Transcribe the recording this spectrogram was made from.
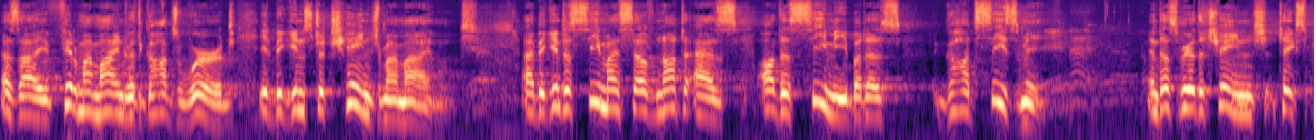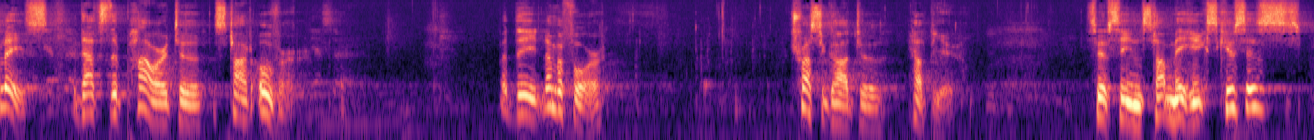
As I fill my mind with God's Word, it begins to change my mind. I begin to see myself not as others see me, but as God sees me. And that's where the change takes place. That's the power to start over. But the number four, Trust God to help you. So we've seen stop making excuses,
